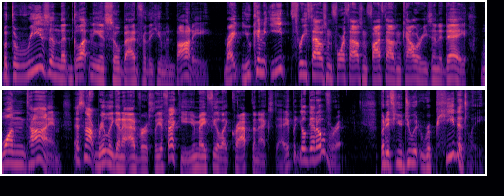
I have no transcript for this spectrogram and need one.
But the reason that gluttony is so bad for the human body, right? You can eat 3,000, 4,000, 5,000 calories in a day one time. It's not really going to adversely affect you. You may feel like crap the next day, but you'll get over it. But if you do it repeatedly,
